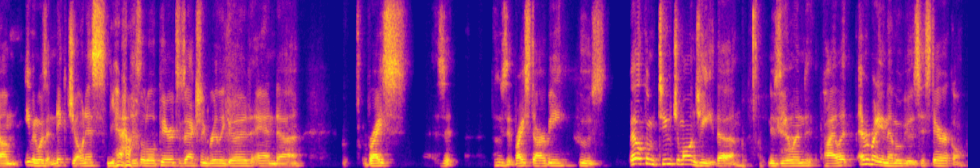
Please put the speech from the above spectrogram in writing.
Um, even was it Nick Jonas? yeah His little appearance was actually really good. And uh Bryce, is it who's it? Bryce Darby, who's welcome to Jumanji, the New Zealand pilot. Everybody in that movie was hysterical.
